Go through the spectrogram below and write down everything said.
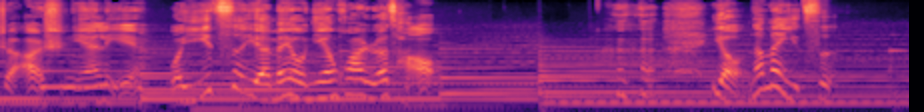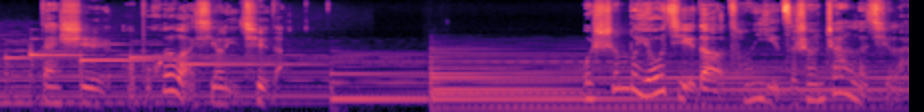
这二十年里，我一次也没有拈花惹草。呵呵，有那么一次，但是我不会往心里去的。我身不由己的从椅子上站了起来，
